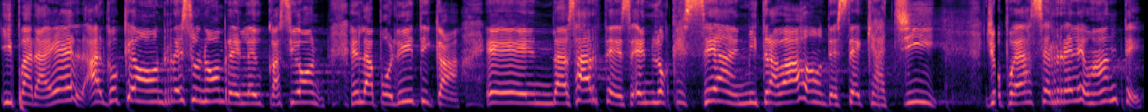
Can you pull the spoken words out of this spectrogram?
Y para Él, algo que honre su nombre en la educación, en la política, en las artes, en lo que sea, en mi trabajo, donde esté, que allí yo pueda ser relevante.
